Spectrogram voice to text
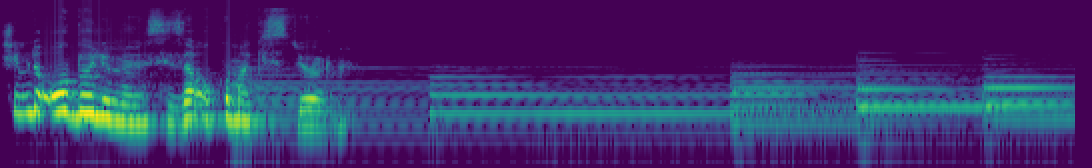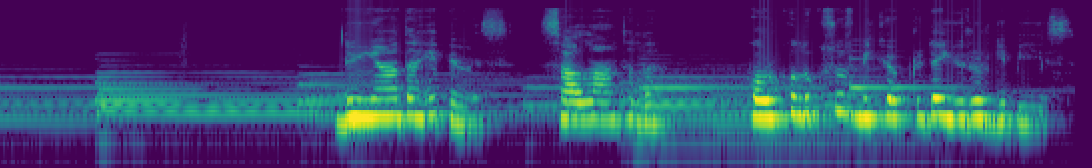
Şimdi o bölümü size okumak istiyorum. Dünyada hepimiz sallantılı, korkuluksuz bir köprüde yürür gibiyiz.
